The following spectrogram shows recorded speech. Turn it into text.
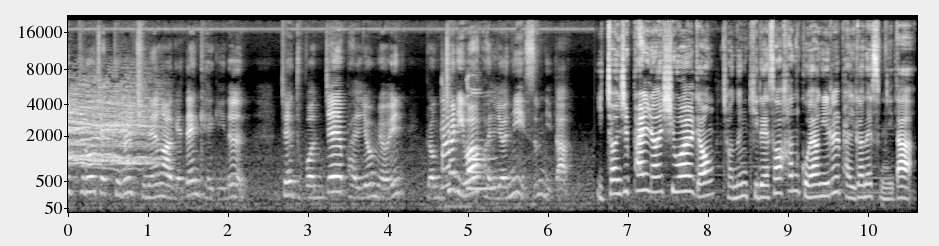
이 프로젝트를 진행하게 된 계기는 제 두 번째 반려묘인 병철이와 관련이 있습니다. 2018년 10월경 저는 길에서 한 고양이를 발견했습니다.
